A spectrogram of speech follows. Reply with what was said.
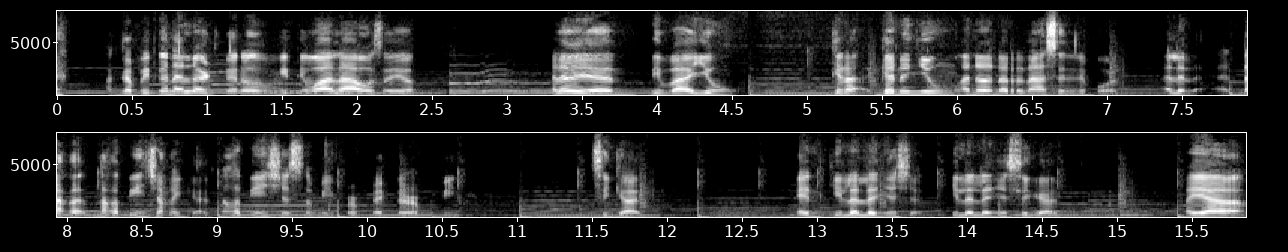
Tanggapin ko na Lord, pero may tiwala ako sa iyo. Alam mo yan, di ba, yung, gra- ganun yung ano, naranasan ni Paul. Alam, naka, nakatingin siya kay God. Nakatingin siya sa may perfecter of faith. Si God. And kilala niya siya. Kilala niya si God. Kaya,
